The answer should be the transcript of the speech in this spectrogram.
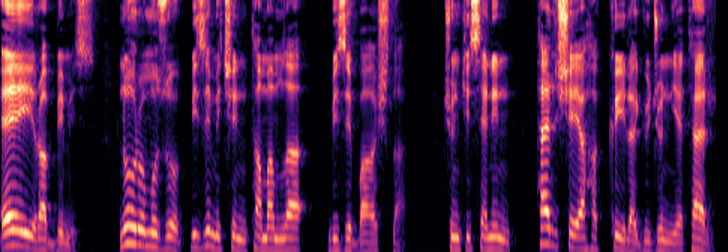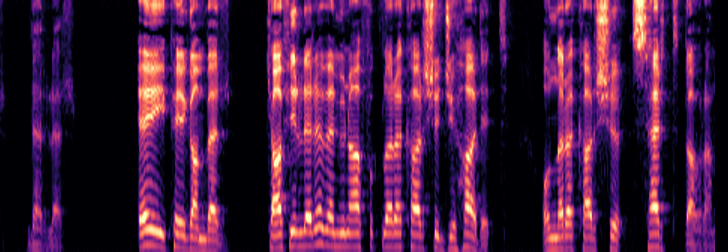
Ey Rabbimiz! Nurumuzu bizim için tamamla, bizi bağışla. Çünkü senin her şeye hakkıyla gücün yeter derler. Ey peygamber! Kafirlere ve münafıklara karşı cihad et. Onlara karşı sert davran.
